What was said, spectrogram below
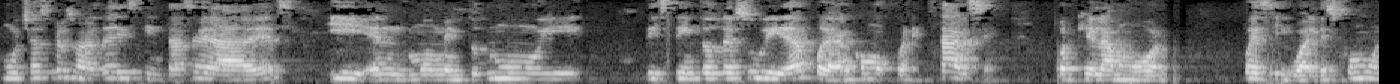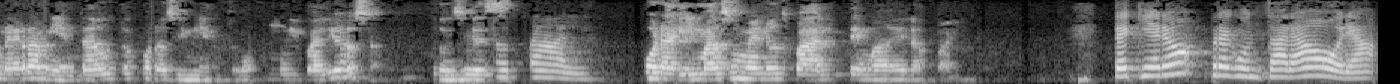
muchas personas de distintas edades y en momentos muy distintos de su vida puedan como conectarse, porque el amor pues igual es como una herramienta de autoconocimiento muy valiosa. Entonces, Total. por ahí más o menos va el tema de la página. Te quiero preguntar ahora,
